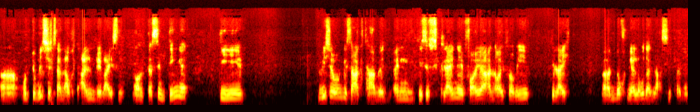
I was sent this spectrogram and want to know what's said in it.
äh, und du willst es dann auch allen beweisen. Und das sind Dinge, die, wie ich schon gesagt habe, ein, dieses kleine Feuer an Euphorie vielleicht äh, noch mehr lodern lassen können.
